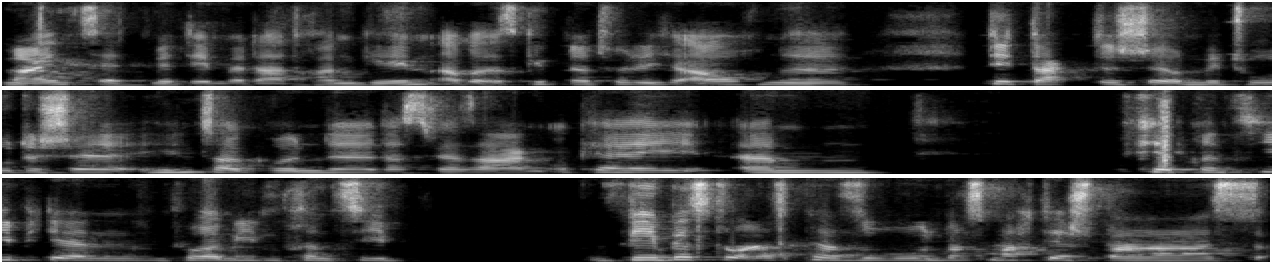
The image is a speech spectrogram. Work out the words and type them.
Mindset, mit dem wir da dran gehen. Aber es gibt natürlich auch eine didaktische und methodische Hintergründe, dass wir sagen, okay, ähm, vier Prinzipien, Pyramidenprinzip wie bist du als Person, was macht dir Spaß,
